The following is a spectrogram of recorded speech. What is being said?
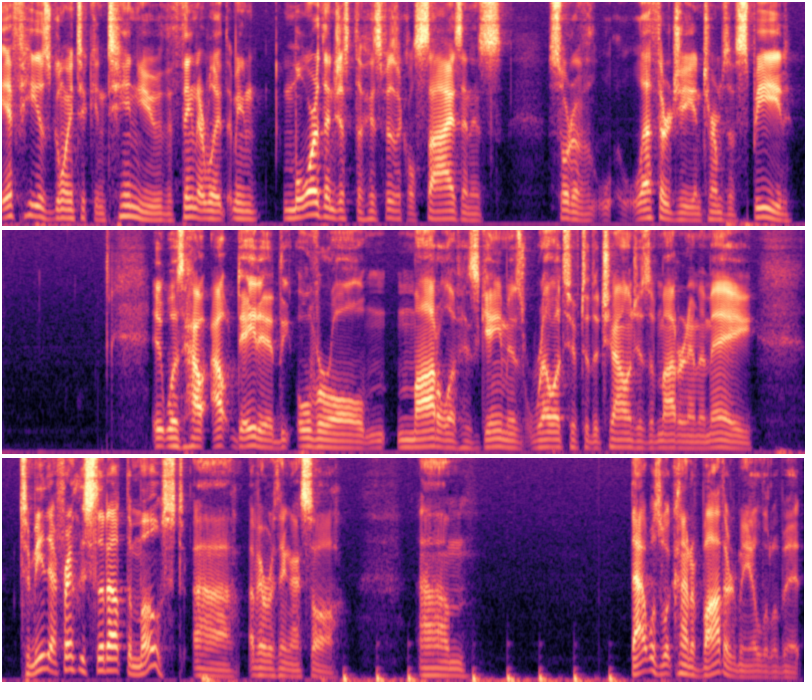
if he is going to continue the thing that really, I mean, more than just the, his physical size and his sort of lethargy in terms of speed. It was how outdated the overall model of his game is relative to the challenges of modern MMA. To me, that frankly stood out the most uh, of everything I saw. Um, that was what kind of bothered me a little bit.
